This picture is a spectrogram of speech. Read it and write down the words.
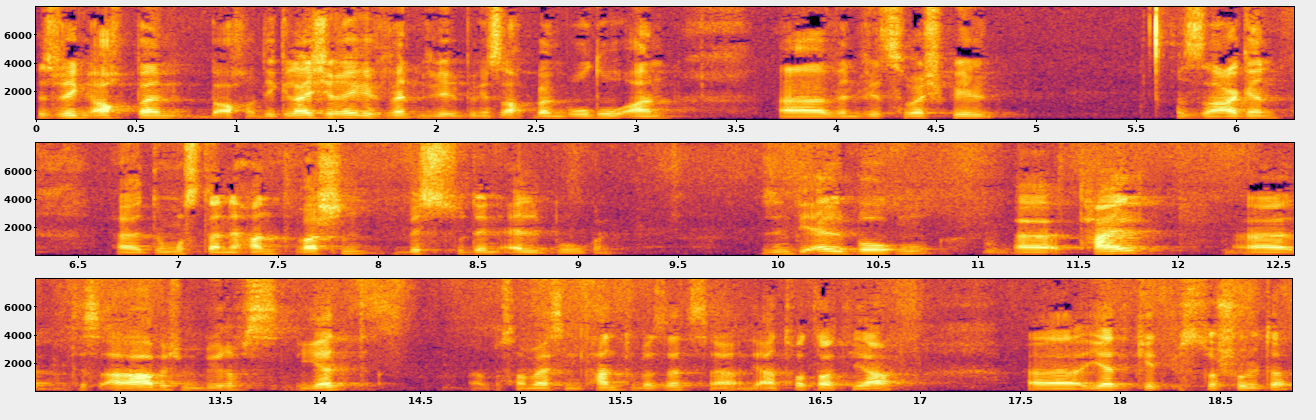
deswegen auch beim, auch die gleiche Regel wenden wir übrigens auch beim Wudu an, äh, wenn wir zum Beispiel sagen, äh, du musst deine Hand waschen bis zu den Ellbogen. Sind die Ellbogen äh, Teil äh, des arabischen Begriffs Yad, was man meistens mit Hand übersetzt? Ja? Die Antwort lautet ja. Äh, Yad geht bis zur Schulter.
